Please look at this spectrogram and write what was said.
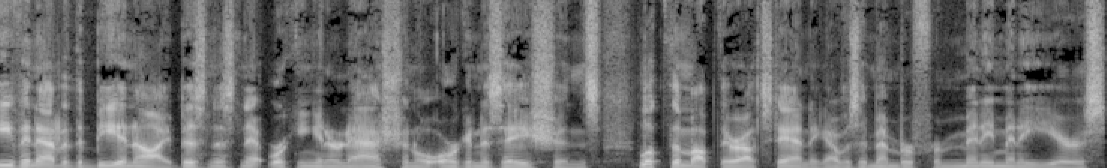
Even out of the BNI, Business Networking International organizations. Look them up. They're outstanding. I was a member for many, many years.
